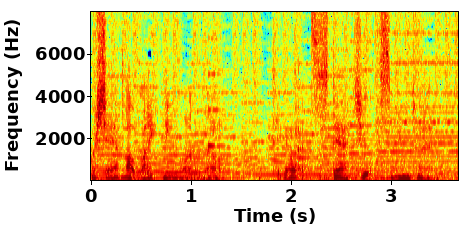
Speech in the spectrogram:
Wish I had a lightning one though. Take out that statue at the same time.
